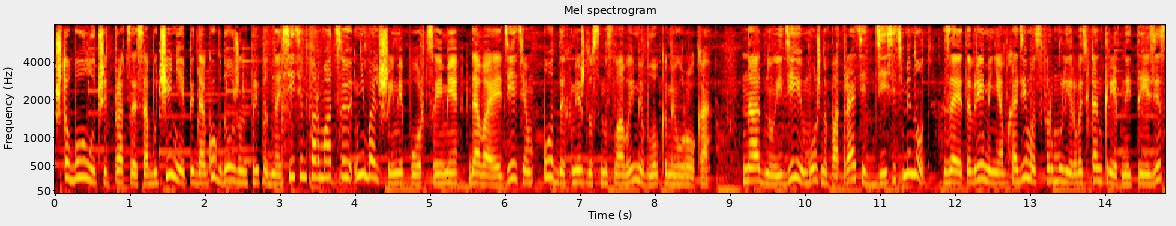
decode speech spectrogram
Чтобы улучшить процесс обучения, педагог должен преподносить информацию небольшими порциями, давая детям отдых между смысловыми блоками урока. На одну идею можно потратить 10 минут. За это время необходимо сформулировать конкретный тезис,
